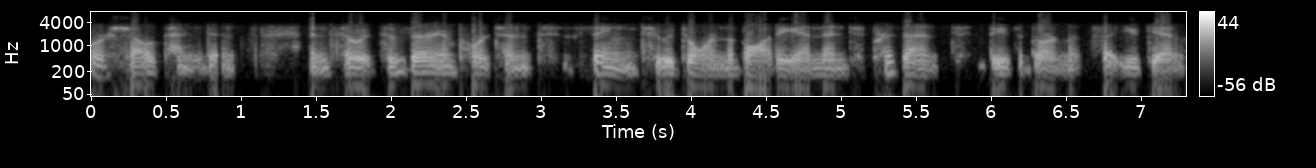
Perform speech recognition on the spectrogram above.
or shell pendants. And so it's a very important thing to adorn the body and then to present these adornments that you give.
